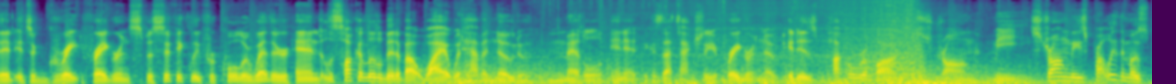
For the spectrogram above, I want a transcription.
that it's a great fragrance specifically for cooler weather. And let's talk a little bit about why it would have a note of metal in it, because that's actually a fragrant note. It is Paco Rabanne's Strong Me. Strong Me is probably the most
